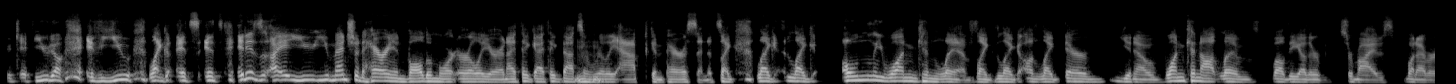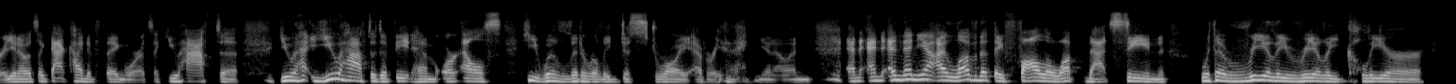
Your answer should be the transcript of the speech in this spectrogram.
Like if you don't if you like it's it's it is I, you you mentioned harry and voldemort earlier and i think i think that's Mhm. a really apt comparison it's like like like only one can live like like uh, like they're you know one cannot live while the other survives whatever you know it's like that kind of thing where it's like you have to you ha- you have to defeat him or else he will literally destroy everything you know and and and and then yeah i love that they follow up that scene with a really really clear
